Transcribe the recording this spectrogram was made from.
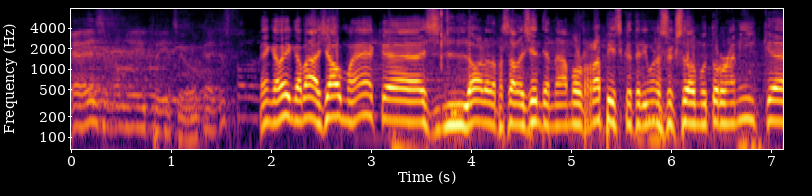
yeah, here's it from the EP too, okay? Just follow Vinga, vinga, va, Jaume, eh, que és l'hora de passar la gent i hem d'anar molt ràpids, que tenim una secció del motor una mica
